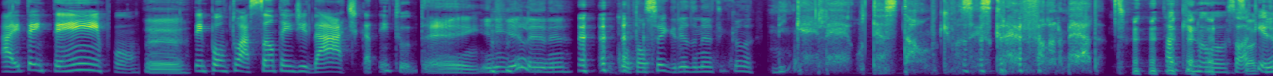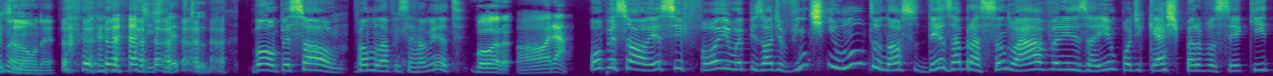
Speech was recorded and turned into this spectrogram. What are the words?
aí tem tempo, É. tem pontuação, tem didática, tem tudo. Tem. E ninguém lê, né? Vou contar um segredo, né? Tem que. Ninguém lê o textão que você escreve falando merda. Só que no. Só, Só aqui que a gente não, lê. né? A gente lê tudo. Bom, pessoal, vamos lá pro encerramento? Bora. Bora! Bom, pessoal, esse foi o episódio 21 do nosso Desabraçando Árvores, aí um podcast para você que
